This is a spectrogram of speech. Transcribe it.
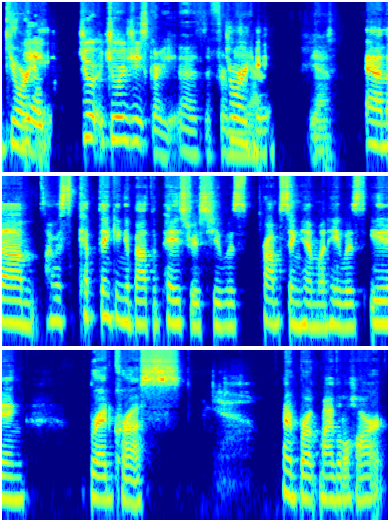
Georgie? Geor- Georgie's great uh, for Georgie. me. Yeah. yeah. And um, I was kept thinking about the pastries she was promising him when he was eating bread crusts. Yeah. And it broke my little heart.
